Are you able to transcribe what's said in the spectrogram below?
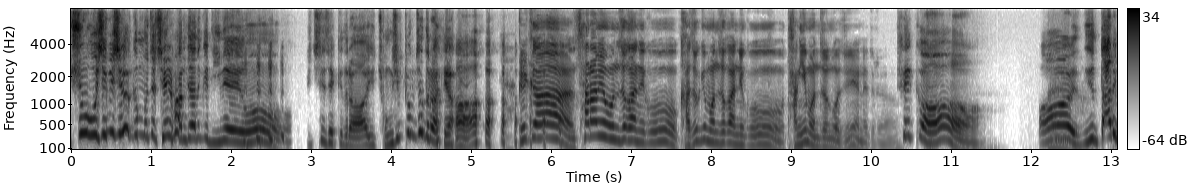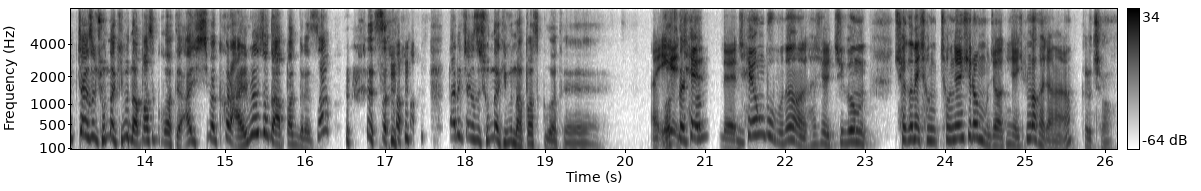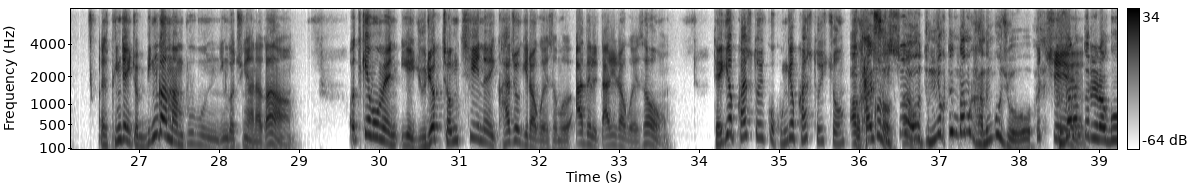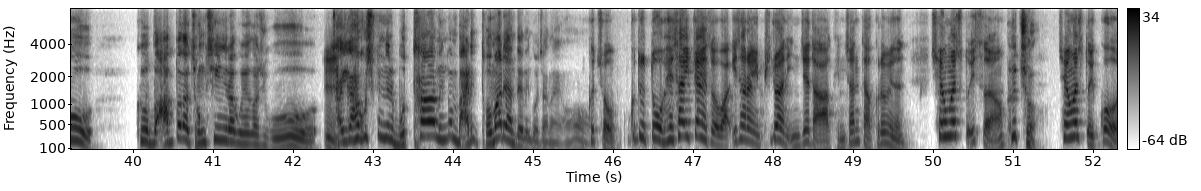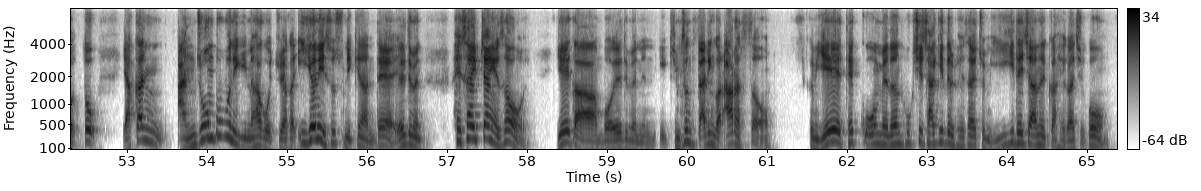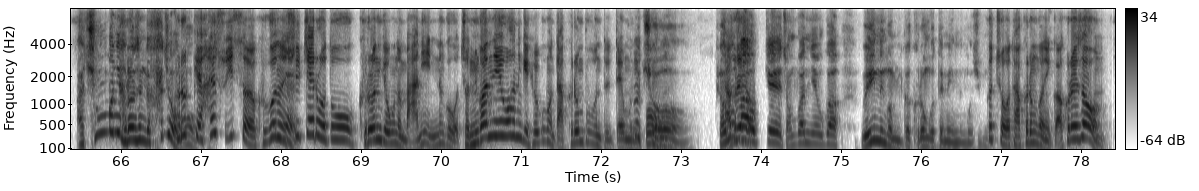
주 52시간 근무제 제일 반대하는 게 니네예요. 미친 새끼들아. 이 정신병자들 아니야. 그러니까 사람이 먼저가 아니고 가족이 먼저가 아니고 당이 먼저인 거지 얘네들은. 그러니까. 아, 이딸 입장에서 존나 기분 나빴을 것 같아. 아이, 씨발, 그걸 알면서도 아빠는 그랬어? 그래서, 딸 입장에서 존나 기분 나빴을 것 같아. 아니, 이게 채, 네, 음. 채용 부분은 사실 지금 최근에 청, 청년 실업 문제가 굉장히 심각하잖아요. 그렇죠. 그래서 굉장히 좀 민감한 부분인 것 중에 하나가 어떻게 보면 이게 유력 정치인의 가족이라고 해서 뭐 아들, 딸이라고 해서 대기업 갈 수도 있고 공기업 갈 수도 있죠. 아, 갈 수 있어요. 능력 된다면 가는 거죠. 그치. 그 사람들이라고 그 뭐 아빠가 정치인이라고 해가지고 음. 자기가 하고 싶은 일을 못하는 건 말이 더 말이 안 되는 거잖아요. 그렇죠. 그것도 또 회사 입장에서 와 이 사람이 필요한 인재다, 괜찮다. 그러면은 채용할 수도 있어요. 그렇죠. 채용할 수도 있고 또 약간 안 좋은 부분이기는 하고 있죠. 약간 이견이 있을 수는 있긴 한데 예를 들면 회사 입장에서 얘가 뭐 예를 들면은 이 김성태 딸인 걸 알았어. 그럼 얘 데리고 오면은 혹시 자기들 회사에 좀 이익이 되지 않을까 해가지고 아 충분히 그런 생각하죠. 그렇게 할 수 있어요. 그거는 네. 실제로도 그런 경우는 많이 있는 거고 전관 예우 하는 게 결국은 다 그런 부분들 때문이고 그렇죠. 아, 그래서- 변호사업계 정관예우가 왜 있는 겁니까? 그런 것 때문에 있는 거지. 뭐. 그렇죠. 다 그런 거니까. 그래서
